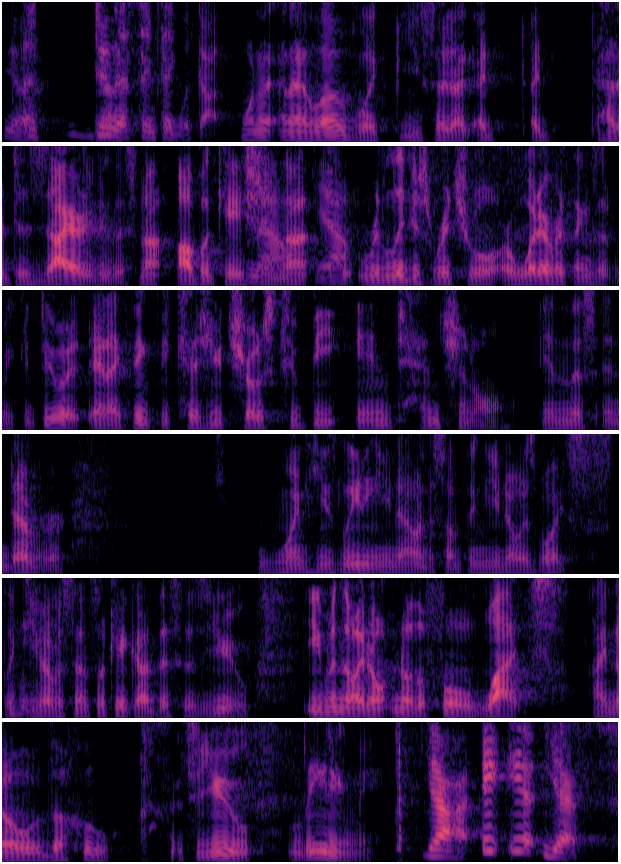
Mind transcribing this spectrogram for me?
Yeah. uh, do Yeah. that same thing with God. When I, and I love, like you said, I, I, I had a desire to do this, not obligation, No, not yeah. r- religious ritual or whatever things that we could do it. And I think because you chose to be intentional in this endeavor, when he's leading you now into something, you know his voice. Like Mm-hmm. you have a sense, okay, God, this is you. Even though I don't know the full what, I know the who. it's you leading me. Yeah, it, it, yes,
